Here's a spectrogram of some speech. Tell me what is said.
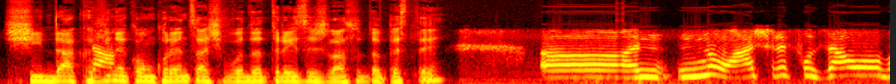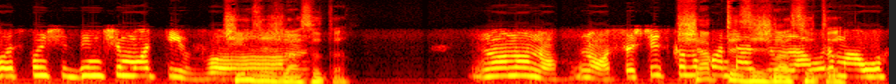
Și dacă Da. vine concurența și vă dă 30% peste? Uh, nu, aș refuza-o, vă spun și din ce motiv. Uh, 50%. Nu, nu, nu, nu. Să știți că nu contează 70%. la urma... u-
